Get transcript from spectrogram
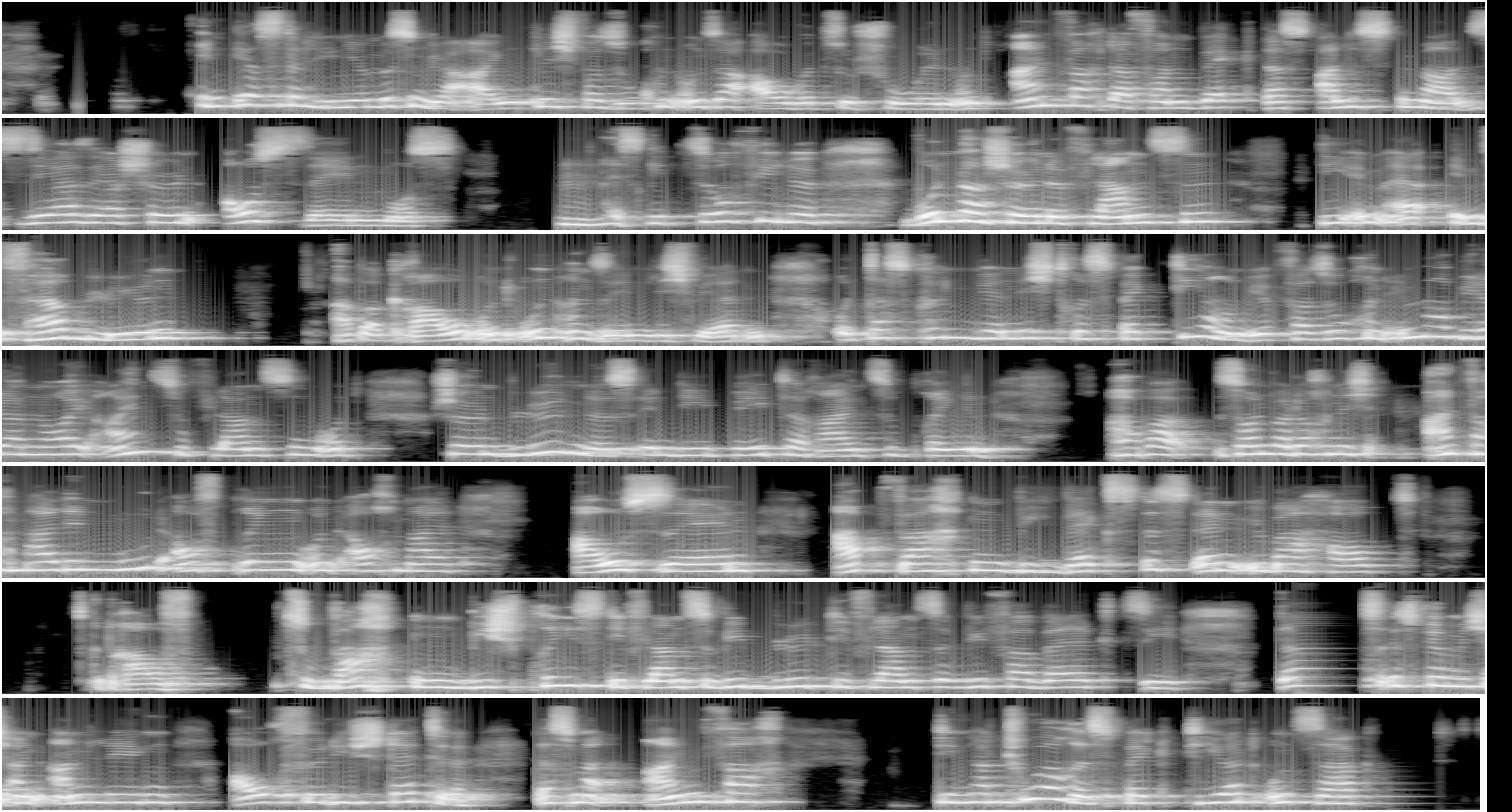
In erster Linie müssen wir eigentlich versuchen, unser Auge zu schulen und einfach davon weg, dass alles immer sehr, sehr schön aussehen muss. Mhm. Es gibt so viele wunderschöne Pflanzen, die im, äh, im Verblühen aber grau und unansehnlich werden. Und das können wir nicht respektieren. Wir versuchen immer wieder neu einzupflanzen und schön Blühendes in die Beete reinzubringen. Aber sollen wir doch nicht einfach mal den Mut aufbringen und auch mal aussäen, abwarten, wie wächst es denn überhaupt drauf zu warten, wie sprießt die Pflanze, wie blüht die Pflanze, wie verwelkt sie. Das ist für mich ein Anliegen, auch für die Städte, dass man einfach die Natur respektiert und sagt,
